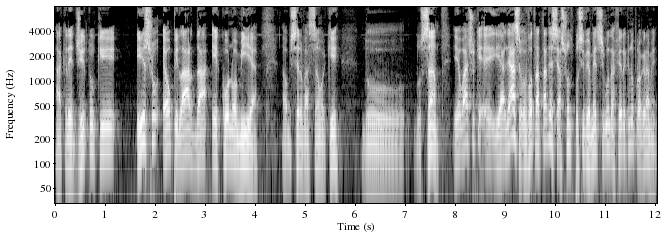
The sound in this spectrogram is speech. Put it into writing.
Acredito que isso é o pilar da economia. A observação aqui do, do Sam, eu acho que, e aliás, eu vou tratar desse assunto possivelmente segunda-feira aqui no programa. Hein?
